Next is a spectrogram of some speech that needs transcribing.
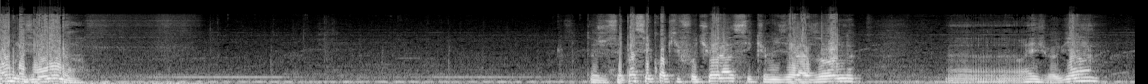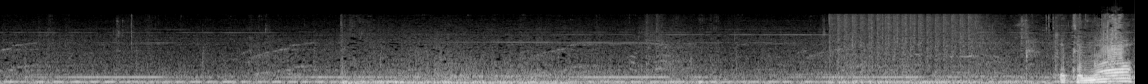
là. Je sais pas c'est quoi qu'il faut tuer là, sécuriser la zone. Euh, ouais, je veux bien. Toi t'es mort.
